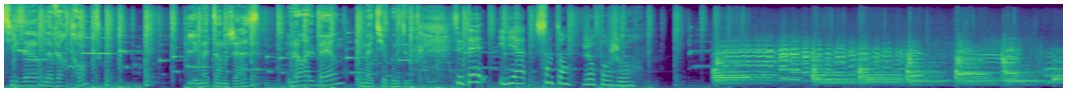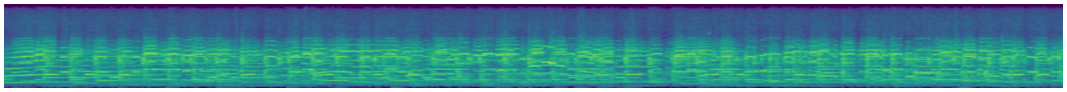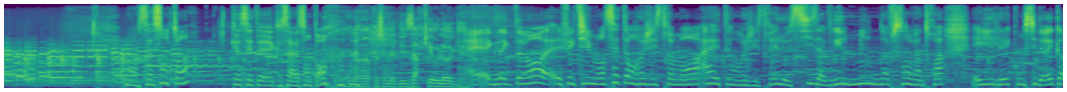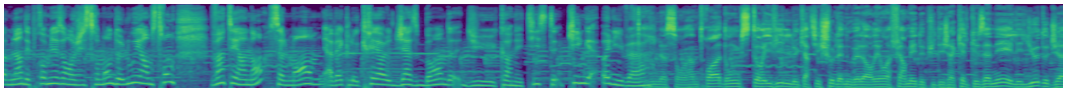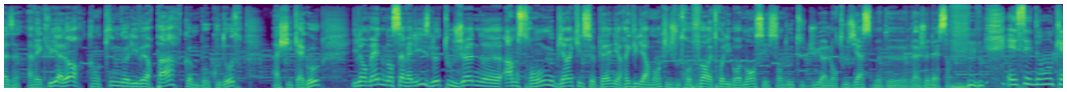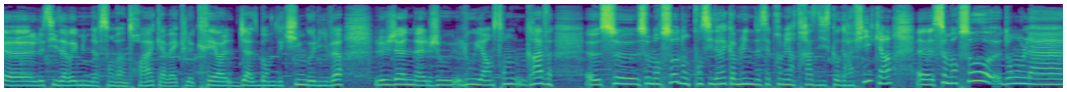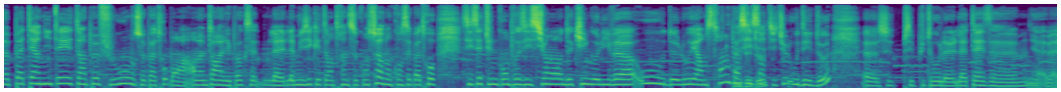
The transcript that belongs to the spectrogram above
6h, 9h30. Les matins de jazz. Laure Alberne, Mathieu Baudou. C'était il y a 100 ans, jour pour jour. Ça s'entend que, c'était, que ça a 100 ans. On a l'impression d'être des archéologues. Exactement, effectivement, cet enregistrement a été enregistré le 6 avril 1923 et il est considéré comme l'un des premiers enregistrements de Louis Armstrong, 21 ans seulement, avec le Creole Jazz Band du cornettiste King Oliver. 1923, donc Storyville, le quartier chaud de la Nouvelle-Orléans, a fermé depuis déjà quelques années et les lieux de jazz avec lui. Alors, quand King Oliver part, comme beaucoup d'autres, à Chicago. Il emmène dans sa valise le tout jeune euh, Armstrong, bien qu'il se plaigne régulièrement qu'il joue trop fort et trop librement. C'est sans doute dû à l'enthousiasme de la jeunesse. hein. Et c'est donc euh, le 6 avril 1923 qu'avec le Creole Jazz Band de King Oliver, le jeune Louis Armstrong grave euh, ce, ce morceau, donc considéré comme l'une de ses premières traces discographiques. hein. Ce morceau dont la paternité est un peu floue, on ne sait pas trop. Bon, en même temps, à l'époque, la, musique était en train de se construire, donc on ne sait pas trop si c'est une composition de King Oliver ou de Louis Armstrong, parce qu'il s'intitule, ou des deux. Euh, c'est plutôt la thèse euh,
